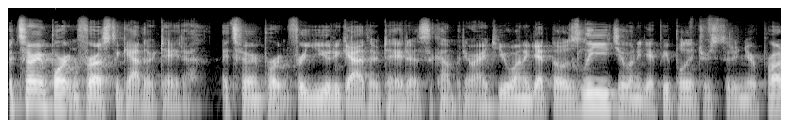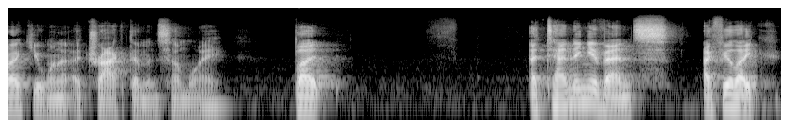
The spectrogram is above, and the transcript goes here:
it's very important for us to gather data. It's very important for you to gather data as a company, right? You want to get those leads, you want to get people interested in your product, you want to attract them in some way. But attending events, I feel like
